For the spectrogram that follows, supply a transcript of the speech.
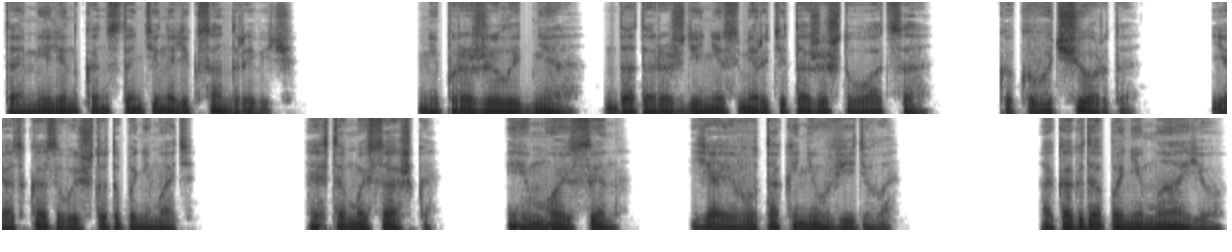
Тамилин Константин Александрович, не прожил и дня. Дата рождения смерти та же, что у отца. Какого чёрта? Я отказываюсь что-то понимать. Это мой Сашка. И мой сын. Я его так и не увидела. А когда понимаю,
